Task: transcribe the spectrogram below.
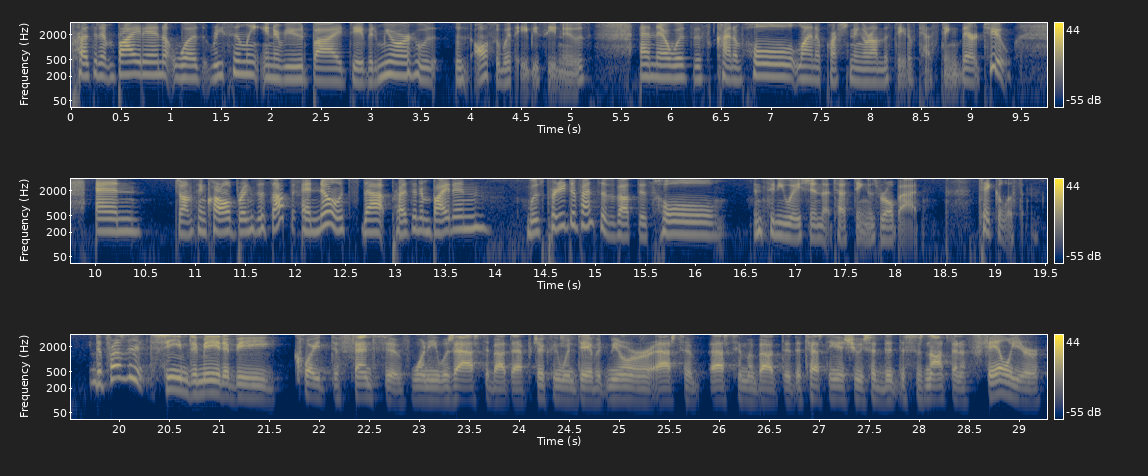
President Biden was recently interviewed by David Muir, who is also with ABC News. And there was this kind of whole line of questioning around the state of testing there, too. And Jonathan Karl brings this up and notes that President Biden was pretty defensive about this whole insinuation that testing is real bad. Take a listen. The president seemed to me to be quite defensive when he was asked about that, particularly when David Muir asked him, asked him about the, the testing issue. He said that this has not been a failure.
